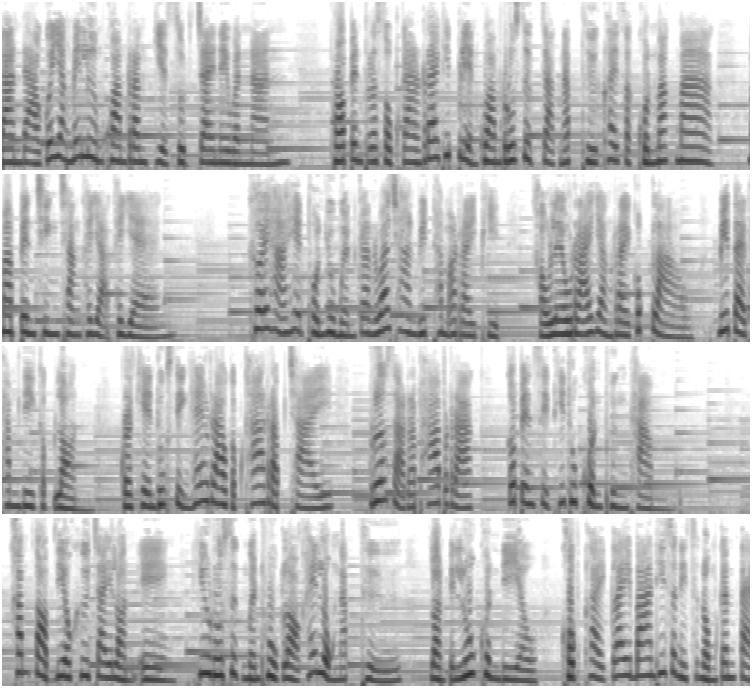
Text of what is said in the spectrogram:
ลานดาวก็ยังไม่ลืมความรังเกียจสุดใจในวันนั้น เพราะเป็นประสบการณ์แรกที่เปลี่ยนความรู้สึกจากนับถือใครสักคนมากๆ มาเป็นชิงชังขยะขยง เคยหาเหตุผลอยู่เหมือนกันว่าชาญวิทย์ทำอะไรผิด เขาเลวร้ายอย่างไรก็เปล่า มีแต่ทำดีกับหล่อน ประเคนทุกสิ่งให้ราวกับค่ารับใช้ เรื่องสารภาพรักก็เป็นสิทธิที่ทุกคนพึงทำคำตอบเดียวคือใจหล่อนเองที่รู้สึกเหมือนถูกหลอกให้หลงนับถือ หล่อนเป็นลูกคนเดียว คบใครใกล้บ้านที่สนิทสนมกันแต่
